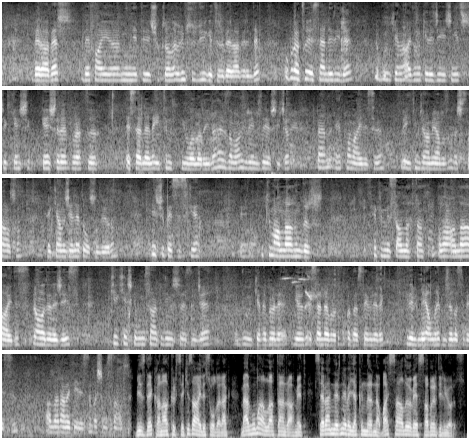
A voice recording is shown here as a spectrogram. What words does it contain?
beraber vefayı, minneti, şükranı, ölümsüzlüğü getirir beraberinde. O bıraktığı eserleriyle ve bu ülkenin aydınlık geleceği için yetişecek gençlik, gençlere bıraktığı eserlerle, eğitim yuvalarıyla her zaman yüreğimizde yaşayacak. Ben Hetman ailesinin ve eğitim camiamızın başı sağ olsun, mekanı cennet olsun diyorum. Hiç şüphesiz ki e, hüküm Allah'ındır. Hepimiz Allah'tan, ona Allah'a aitiz ve ona döneceğiz. Ki keşke bu misafirliğimiz süresince bu ülkede böyle geride eserler bırakıp bu kadar sevilerek gidebilmeyi Allah hepimize nasip etsin. Allah rahmet eylesin, başımız sağ olsun. Biz de Kanal 48 ailesi olarak merhuma Allah'tan rahmet, sevenlerine ve yakınlarına başsağlığı ve sabır diliyoruz.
